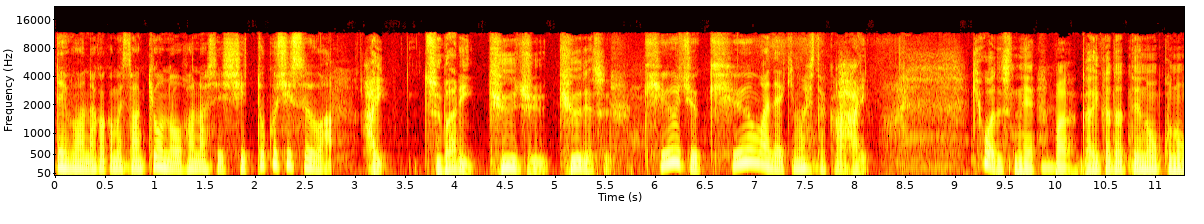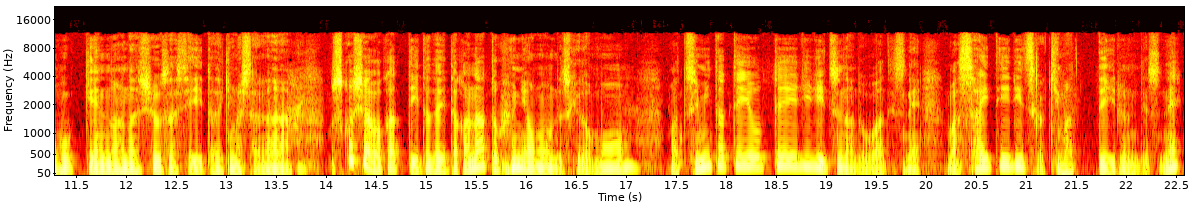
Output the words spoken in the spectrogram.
では中亀さん今日のお話知得指数は？はい。ズバリ99です。99まで来ましたか。はい。今日はですね、まあ、外貨建てのこの保険の話をさせていただきましたが、少しは分かっていただいたかなというふうには思うんですけども、まあ、積立予定利率などはですね、まあ、最低利率が決まっているんですね。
